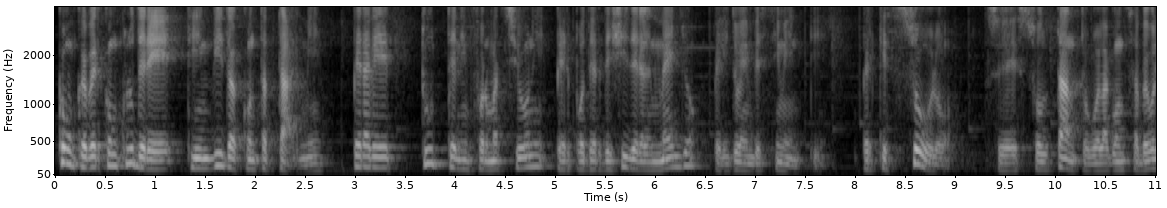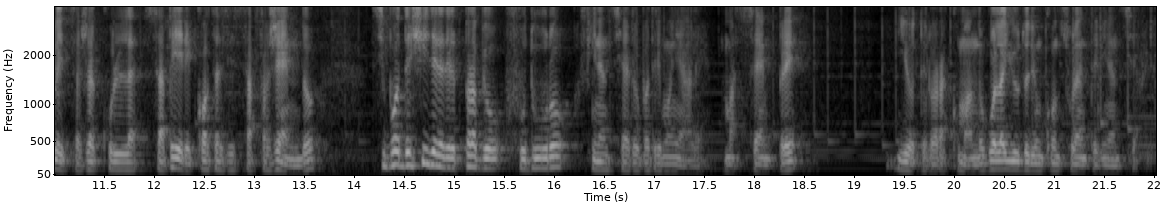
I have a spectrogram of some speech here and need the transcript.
Comunque per concludere ti invito a contattarmi per avere tutte le informazioni per poter decidere al meglio per i tuoi investimenti, perché solo se soltanto con la consapevolezza, cioè col sapere cosa si sta facendo, si può decidere del proprio futuro finanziario patrimoniale, ma sempre, io te lo raccomando, con l'aiuto di un consulente finanziario.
